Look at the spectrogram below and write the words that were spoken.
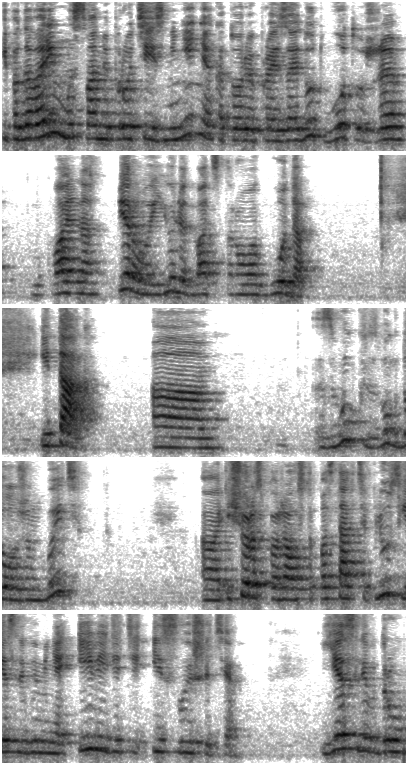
И поговорим мы с вами про те изменения, которые произойдут вот уже буквально 1 июля 2022 года. Итак, а, звук, звук должен быть. А, Еще раз, пожалуйста, поставьте плюс, если вы меня и видите, и слышите. Если вдруг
